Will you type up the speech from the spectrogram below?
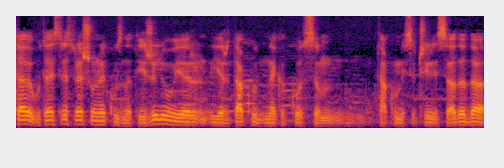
taj, taj stres prešao u neku znatiželju, jer, jer tako nekako sam, tako mi se čini sada da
